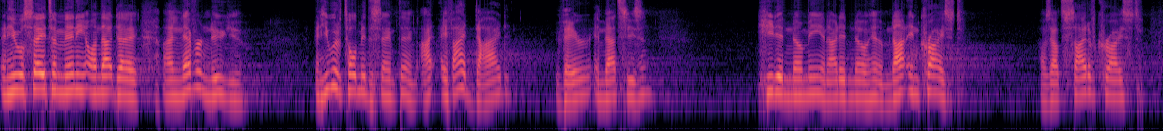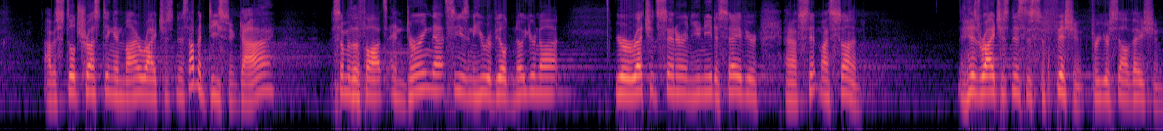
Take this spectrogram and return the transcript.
and he will say to many on that day, I never knew you. And he would have told me the same thing. I, if I had died there in that season, he didn't know me and I didn't know him. Not in Christ. I was outside of Christ. I was still trusting in my righteousness. I'm a decent guy. Some of the thoughts. And during that season, he revealed, No, you're not. You're a wretched sinner and you need a Savior. And I've sent my Son. And his righteousness is sufficient for your salvation.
